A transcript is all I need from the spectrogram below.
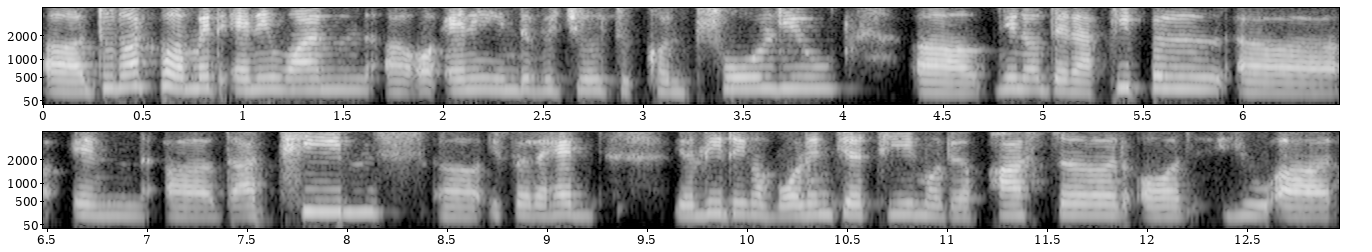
Uh, do not permit anyone or any individual to control you uh, you know there are people uh, in uh, the teams uh, if you're a head you're leading a volunteer team or you're a pastor or you are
